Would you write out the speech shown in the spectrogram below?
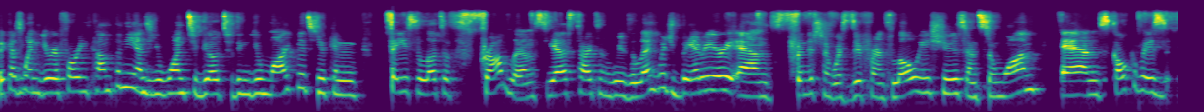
Because when you're a foreign company and you want to go to the new market, you can face a lot of problems. Yeah, starting with the language barrier and finishing with different law issues and so on. And Skolkovo is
